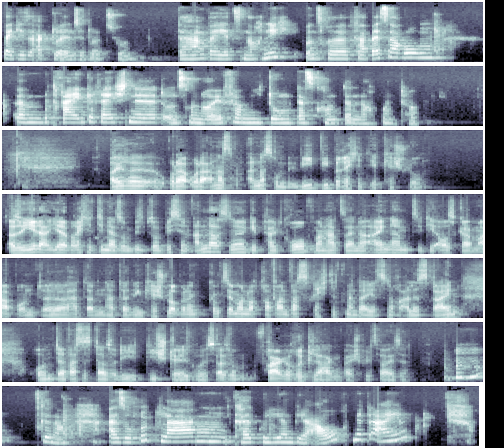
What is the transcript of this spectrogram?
bei dieser aktuellen Situation. Da haben wir jetzt noch nicht unsere Verbesserung ähm, mit reingerechnet, unsere Neuvermietung, das kommt dann noch on top. Eure, oder, oder anders, andersrum, wie, wie berechnet ihr Cashflow? Also jeder, jeder berechnet den ja so ein, so ein bisschen anders, ne? gibt halt grob, man hat seine Einnahmen, zieht die Ausgaben ab und äh, hat, dann, hat dann den Cashflow, aber dann kommt es ja immer noch drauf an, was rechnet man da jetzt noch alles rein und äh, was ist da so die, die Stellgröße? Also Frage Rücklagen beispielsweise. Mhm, genau. Also Rücklagen kalkulieren wir auch mit ein.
